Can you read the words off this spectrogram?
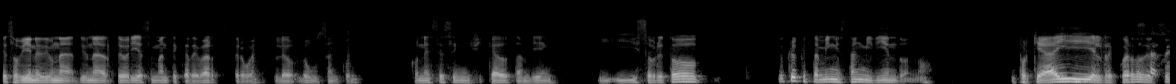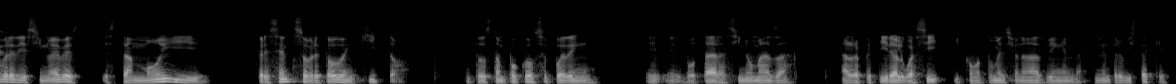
eso viene de una, de una teoría semántica de Barthes, pero bueno, lo, lo usan con, con ese significado también. Y, y, sobre todo, yo creo que también están midiendo, ¿no? Porque hay el recuerdo de octubre 19, está muy presente, sobre todo en Quito. Entonces tampoco se pueden eh, eh, votar así nomás a, a repetir algo así. Y como tú mencionabas bien en la, entrevista que,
